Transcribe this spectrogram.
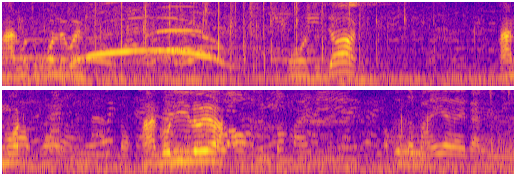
ผ่านหมดทุกคนเลยเว้ยโอ้สุดยอด ผ่านหมด ผ่านพอดีเลยอะ เอาขึ้นต้นไม้อาต้นไม้อะไรดังมันอยู่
